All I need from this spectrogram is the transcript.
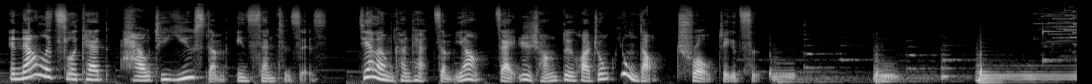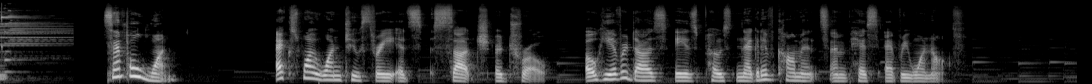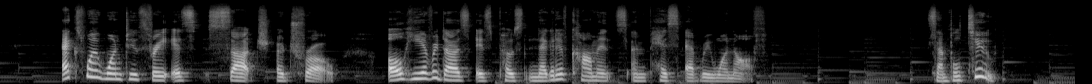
And now let's look at how to use them in sentences. 接下来我们看看怎么样在日常对话中用到 troll 这个词。Sample one. XY123 is such a troll. All he ever does is post negative comments and piss everyone off. XY123 is such a troll. All he ever does is post negative comments and piss everyone off. Sample 2.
